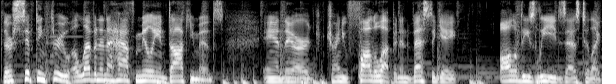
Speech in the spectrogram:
they're sifting through 11 and a half million documents, and they are trying to follow up and investigate all of these leads as to like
